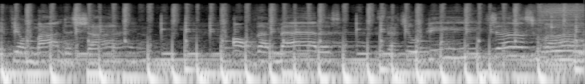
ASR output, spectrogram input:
if your mind is shy. All that matters is that you'll be just fine.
